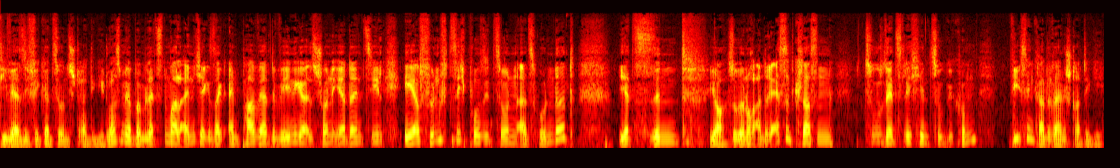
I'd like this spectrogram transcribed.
Diversifikationsstrategie? Du hast mir beim letzten Mal eigentlich ja gesagt, ein paar Werte weniger ist schon eher dein Ziel, eher 50 Positionen als 100. Jetzt sind ja sogar noch andere Assetklassen zusätzlich hinzugekommen. Wie ist denn gerade deine Strategie?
